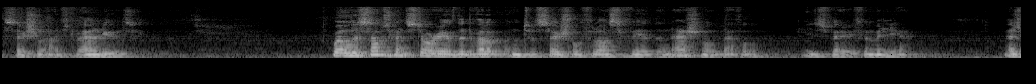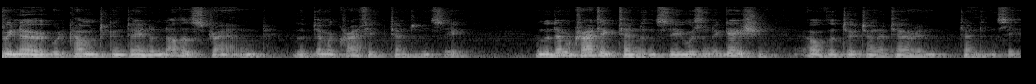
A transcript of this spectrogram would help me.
socialized values. Well, the subsequent story of the development of social philosophy at the national level is very familiar. As we know, it would come to contain another strand, the democratic tendency, and the democratic tendency was a negation of the totalitarian tendency,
